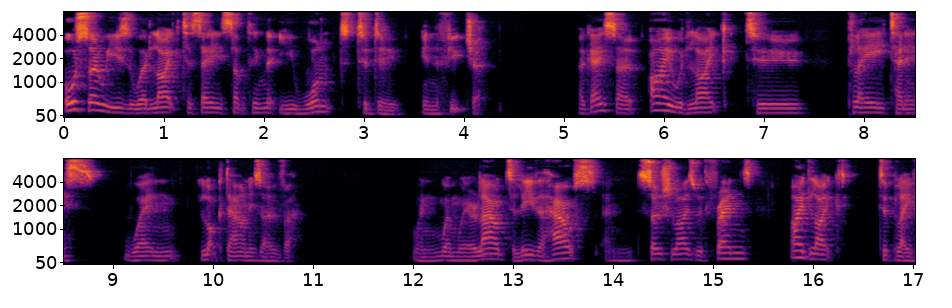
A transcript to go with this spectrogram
Also, we use the word like to say something that you want to do in the future. Okay, so I would like to play tennis when lockdown is over. When, when we're allowed to leave the house and socialize with friends, I'd like to play,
